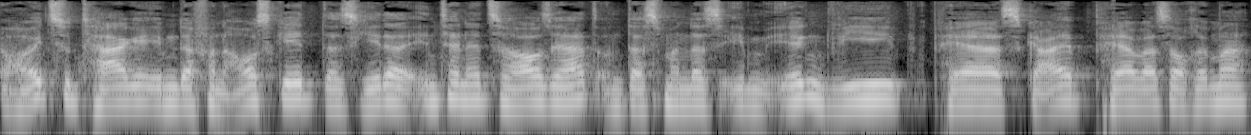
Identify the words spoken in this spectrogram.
heutzutage eben davon ausgeht, dass jeder Internet zu Hause hat und dass man das eben irgendwie per Skype, per was auch immer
